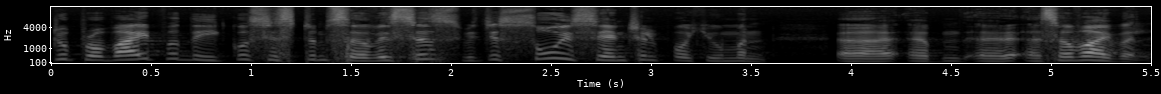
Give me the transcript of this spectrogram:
to provide for the ecosystem services, which is so essential for human uh, um, uh, survival.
